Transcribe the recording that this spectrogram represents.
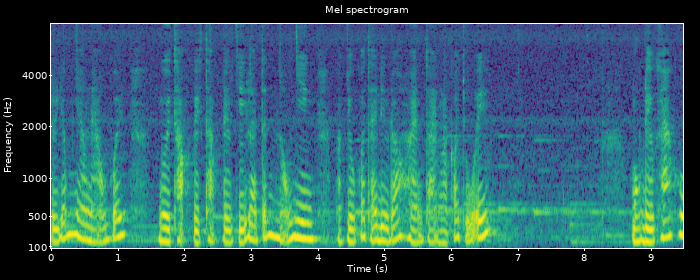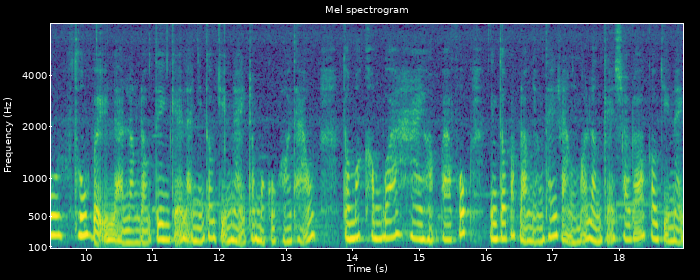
sự giống nhau nào với người thật, việc thật đều chỉ là tính ngẫu nhiên, mặc dù có thể điều đó hoàn toàn là có chủ ý. Một điều khá thú vị là lần đầu tiên kể lại những câu chuyện này trong một cuộc hội thảo. Tôi mất không quá 2 hoặc 3 phút, nhưng tôi bắt đầu nhận thấy rằng mỗi lần kể sau đó câu chuyện này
